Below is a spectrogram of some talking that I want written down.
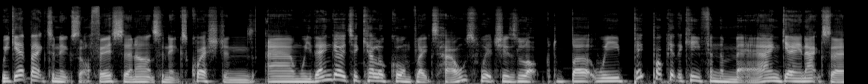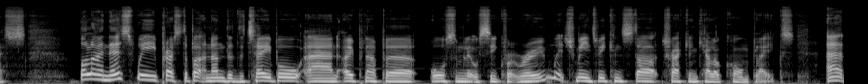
We get back to Nick's office and answer Nick's questions, and we then go to Kellogg Cornflake's house, which is locked, but we pickpocket the key from the mayor and gain access. Following this, we press the button under the table and open up a awesome little secret room, which means we can start tracking Kellogg cornflakes. At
